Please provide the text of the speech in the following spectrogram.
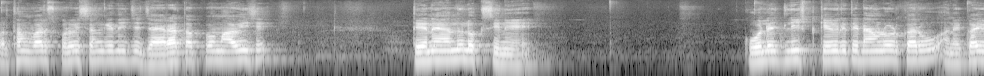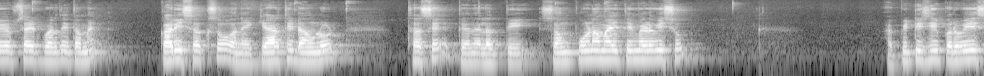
પ્રથમ વર્ષ પ્રવેશ અંગેની જે જાહેરાત આપવામાં આવી છે, તેને અનુલક્ષીને કોલેજ લિસ્ટ કેવી રીતે ડાઉનલોડ કરવું અને કઈ વેબસાઇટ પરથી તમે કરી શકશો અને ક્યારથી ડાઉનલોડ થશે, તેને લગતી સંપૂર્ણ માહિતી મેળવીશું. પીટીસી પ્રવેશ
